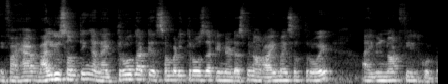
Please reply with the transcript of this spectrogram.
if I have value something and I throw that, if somebody throws that in a dustbin or I myself throw it, I will not feel good.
